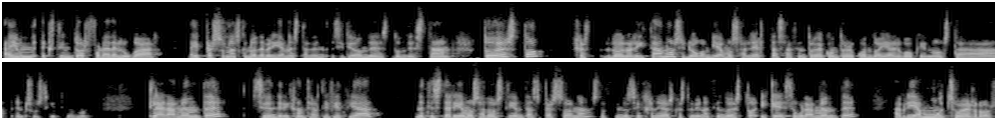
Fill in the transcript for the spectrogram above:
hay un, extintor fuera de lugar, hay personas que no deberían estar en el sitio donde, donde están. Todo esto lo analizamos y luego enviamos alertas al centro de control cuando hay algo que no está en su sitio. ¿no? Claramente, sin inteligencia artificial, necesitaríamos a 200 personas, 200 ingenieros que estuvieran haciendo esto y que seguramente habría mucho error.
